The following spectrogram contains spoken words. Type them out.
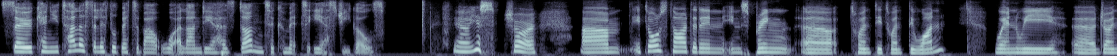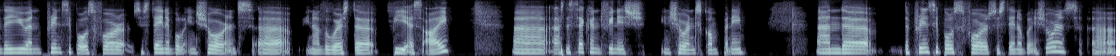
So, can you tell us a little bit about what Alandia has done to commit to ESG goals? Yeah, yes, sure. Um, it all started in in spring uh, 2021 when we uh, joined the UN Principles for Sustainable Insurance, uh, in other words, the PSI, uh, as the second Finnish insurance company. And uh, the principles for sustainable insurance, uh,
